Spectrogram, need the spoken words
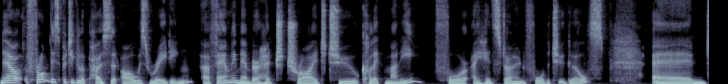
Now, from this particular post that I was reading, a family member had tried to collect money for a headstone for the two girls. And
